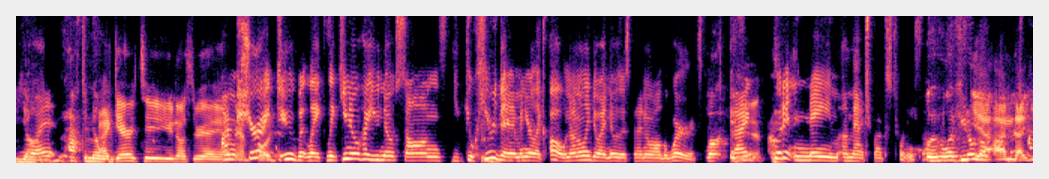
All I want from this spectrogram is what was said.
young. What? You have to know. I it. guarantee you, you know 3 a.m. I'm and sure I do, but like, like you know how you know songs, you, you hear them, and you're like, oh, not only do I know this, but I know all the words. Well, But if, I Yeah. couldn't name a Matchbox 20 song. well, if you don't Yeah, know I'm that Matchbox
